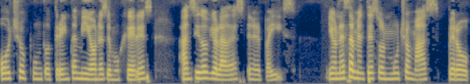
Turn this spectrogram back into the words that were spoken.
8.30 millones de mujeres han sido violadas en el país. Y honestamente son mucho más, pero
